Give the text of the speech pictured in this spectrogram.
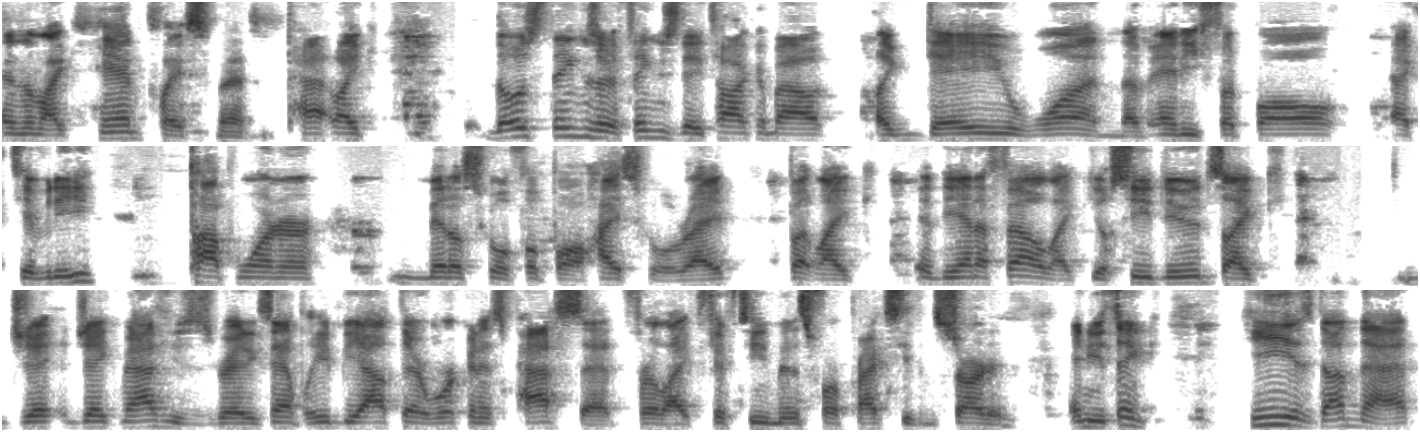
and then like hand placement, pat, like those things are things they talk about like day one of any football activity. Pop Warner, middle school football, high school, right? But like in the NFL, like you'll see dudes like J- Jake Matthews is a great example. He'd be out there working his pass set for like 15 minutes before practice even started. And you think he has done that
